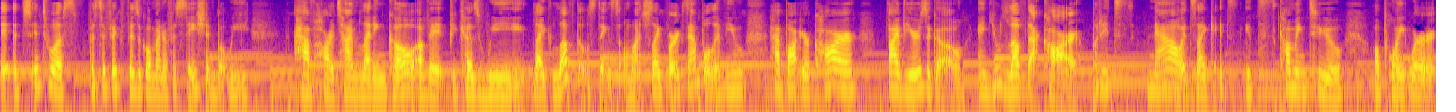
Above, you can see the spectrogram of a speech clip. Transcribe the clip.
it's into a specific physical manifestation but we have hard time letting go of it because we like love those things so much like for example if you had bought your car five years ago and you love that car but it's now it's like it's it's coming to a point where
